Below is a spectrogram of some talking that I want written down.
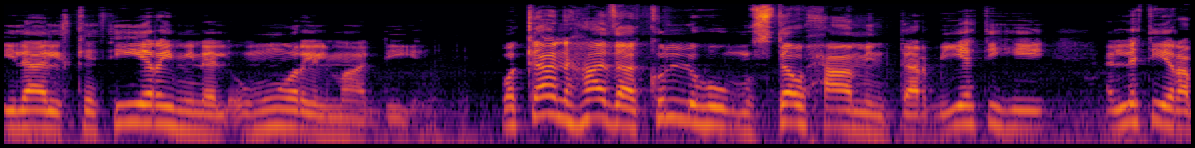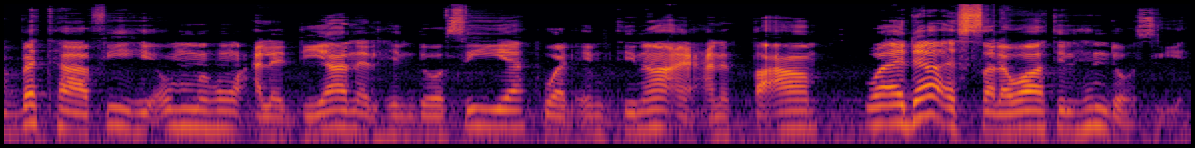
إلى الكثير من الأمور المادية. وكان هذا كله مستوحى من تربيته التي ربتها فيه أمه على الديانة الهندوسية والامتناع عن الطعام وأداء الصلوات الهندوسية.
